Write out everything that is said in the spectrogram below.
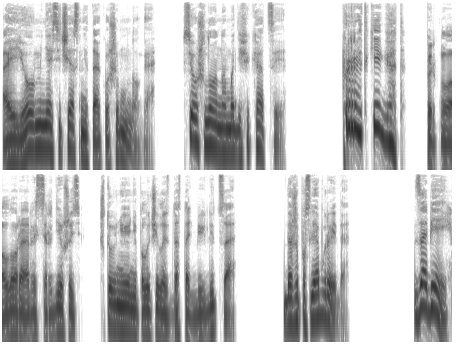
А ее у меня сейчас не так уж и много. Все ушло на модификации. «Прыткий гад!» — фыркнула Лора, рассердившись, что у нее не получилось достать беглеца. Даже после апгрейда. «Забей.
